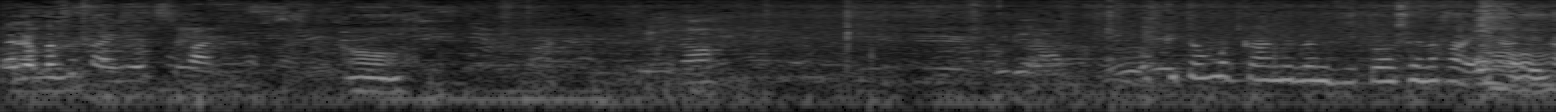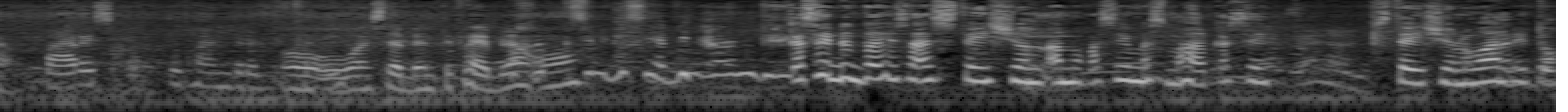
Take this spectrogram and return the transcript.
Lalabas na tayo sa kanila. Oh. Oh, kita magkano lang dito sa nakain natin. ha? Pares of 200. Oo, 175 lang, oh. Kasi nag 700. Kasi doon tayo sa station, ano kasi, mas mahal kasi. Station 1, ito.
